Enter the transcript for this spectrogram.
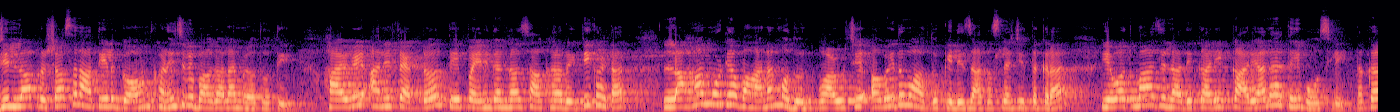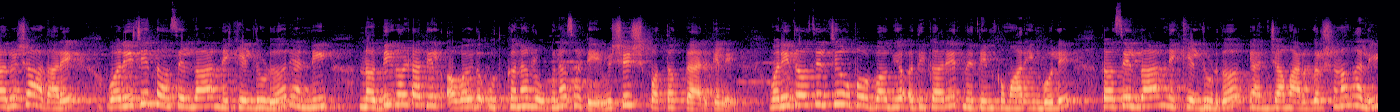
जिल्हा प्रशासनातील गौण खनिज विभागाला मिळत होती. हायवे आणि ट्रॅक्टर ते पैनगंगा साखरा रेती घाटात लहान मोठ्या वाहनांमधून वाळूची अवैध वाहतूक केली जात असल्याची तक्रार यवतमाळ जिल्हाधिकारी कार्यालयातही पोहोचली. तक्रारीच्या आधारे वणीची तहसीलदार निखिल धुडर यांनी नदी घाटातील अवैध उत्खनन रोखण्यासाठी विशेष पथक तयार केले. वणी तहसीलचे उपविभागीय अधिकारी नितीन कुमार इंगोले तहसीलदार निखिल धुडदर यांच्या मार्गदर्शनाखाली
